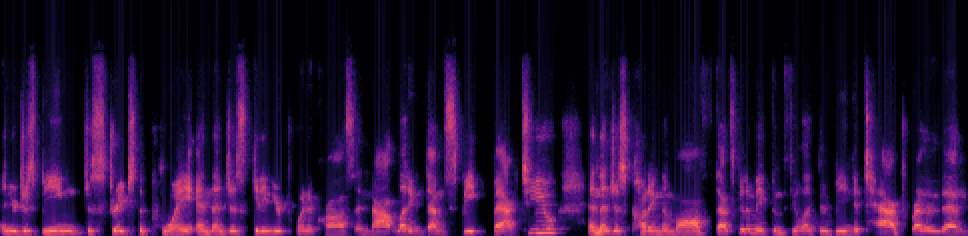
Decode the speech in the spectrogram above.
and you're just being just straight to the point and then just getting your point across and not letting them speak back to you and then just cutting them off, that's going to make them feel like they're being attacked rather than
